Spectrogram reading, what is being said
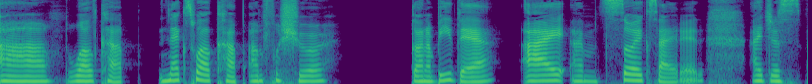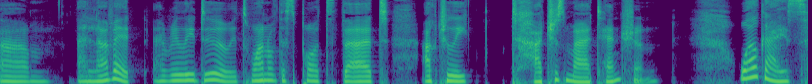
uh, World Cup, next World Cup, I'm for sure gonna be there. I am so excited. I just, um, I love it. I really do. It's one of the spots that actually touches my attention. Well, guys,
